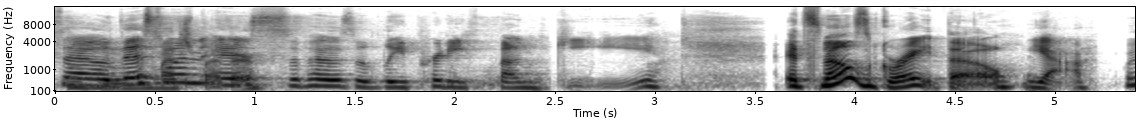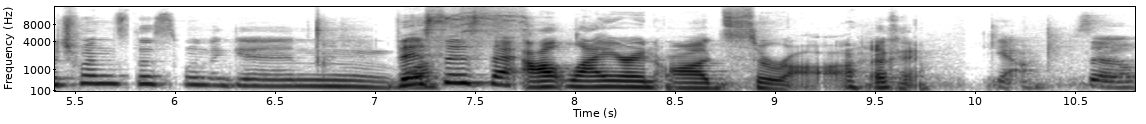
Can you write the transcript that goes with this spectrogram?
So Mhm, this much one better. is supposedly pretty funky. It smells great though. Yeah. Which one's this one again? This is the outlier and odd Syrah. Okay. Yeah. So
